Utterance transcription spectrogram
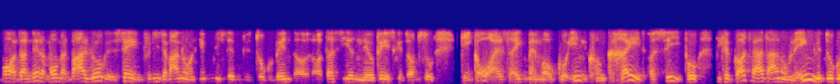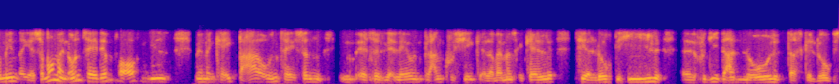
hvor der netop hvor man bare lukkede sagen, fordi der var nogle hemmeligstemte dokumenter, og, og der siger den europæiske domstol, det går altså ikke, man må gå ind konkret og se på, det kan godt være, at der er nogle enkelte dokumenter, ja, så må man undtage dem fra offentlighed, men man kan ikke bare undtage sådan, mm, altså lave en blank eller hvad man skal kalde det, til at lukke det hele, øh, fordi der er noget, der skal lukkes.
